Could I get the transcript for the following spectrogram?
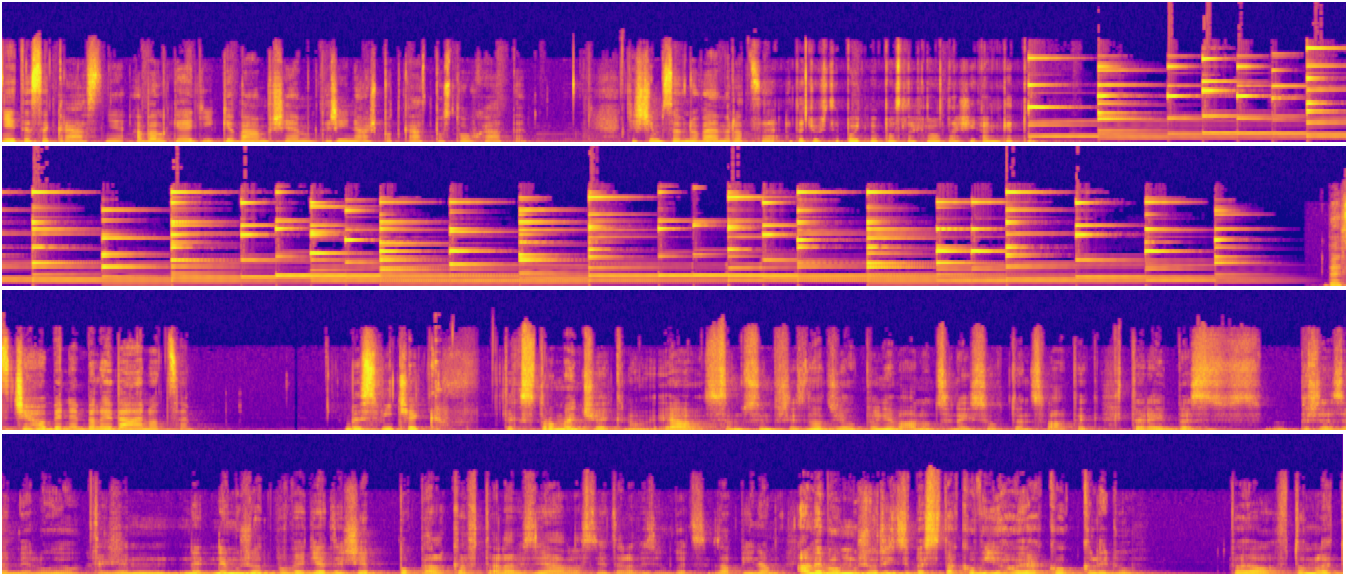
Mějte se krásně a velké díky vám všem, kteří náš podcast posloucháte. Těším se v novém roce a teď už si pojďme poslechnout naši anketu. Bez čeho by nebyly Vánoce? Bez svíček. Tak stromeček, no. Já se musím přiznat, že úplně Vánoce nejsou ten svátek, který bez březe miluju. Takže ne, nemůžu odpovědět, že popelka v televizi, já vlastně televizi vůbec zapínám. A nebo můžu říct bez takového jako klidu. To jo, v tomhle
